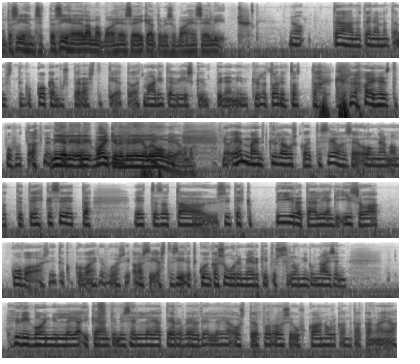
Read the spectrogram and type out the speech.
mitä siihen, sitten siihen elämänvaiheeseen, ikääntymisen vaiheeseen liittyy? No tämä on nyt enemmän tämmöistä niin kokemusperäistä tietoa. Että mä oon itse 50, niin kyllä toden totta, kyllä aiheesta puhutaan. Että... Niin, eli, eli vaikeneminen ei ole ongelma. no en mä nyt kyllä usko, että se on se ongelma, mutta ehkä se, että, että tota, sitten ehkä piirretään liiankin isoa kuvaa siitä koko vaihdevuosi-asiasta, siitä, että kuinka suuri merkitys sillä on niin naisen hyvinvoinnille ja ikääntymiselle ja terveydelle ja osteoporoosi uhkaa nurkan takana ja,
